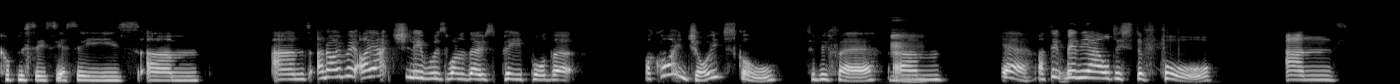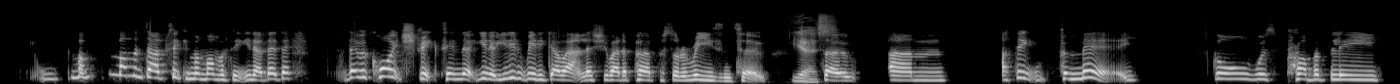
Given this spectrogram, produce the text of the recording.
a couple of CSEs, um, and and I re- I actually was one of those people that I quite enjoyed school. To be fair, Mm. um, yeah, I think being the eldest of four, and my mum and dad, particularly my mum, I think you know they they they were quite strict in that you know you didn't really go out unless you had a purpose or a reason to. yes. So um, I think for me, school was probably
